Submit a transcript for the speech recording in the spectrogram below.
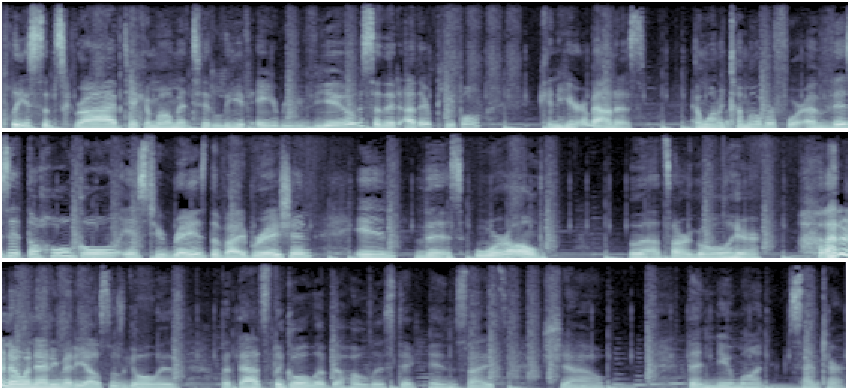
Please subscribe, take a moment to leave a review so that other people can hear about us and want to come over for a visit. The whole goal is to raise the vibration in this world. That's our goal here. I don't know what anybody else's goal is, but that's the goal of the Holistic Insights show. The Newmont Center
